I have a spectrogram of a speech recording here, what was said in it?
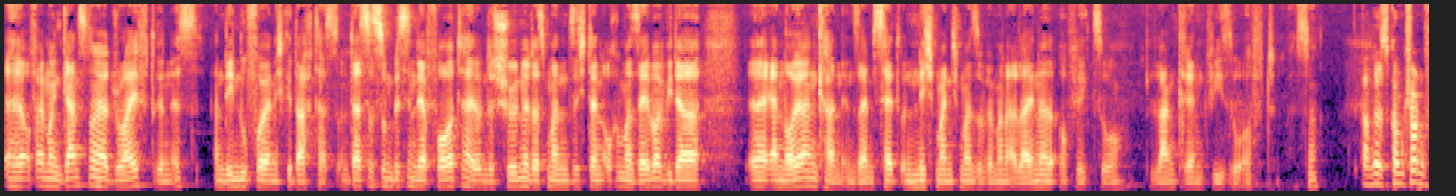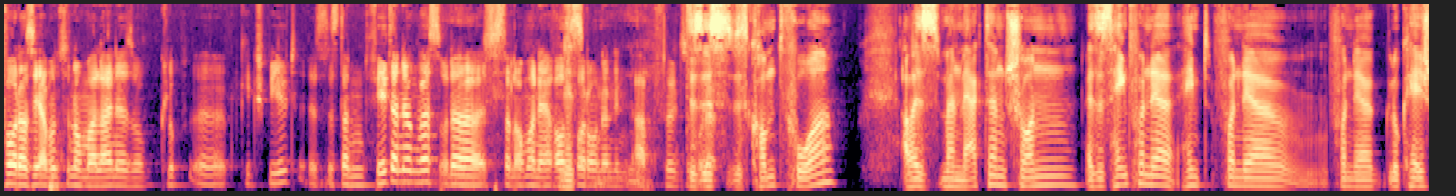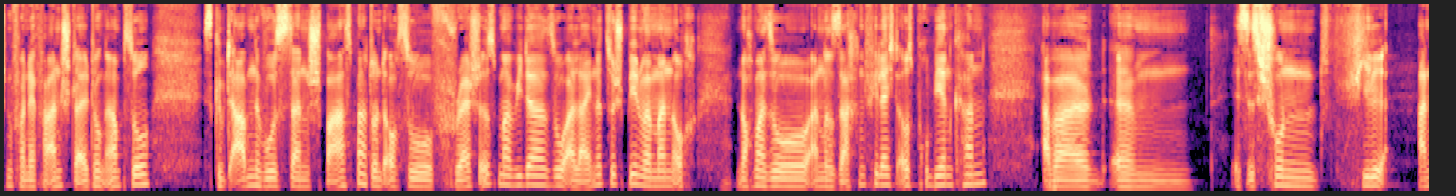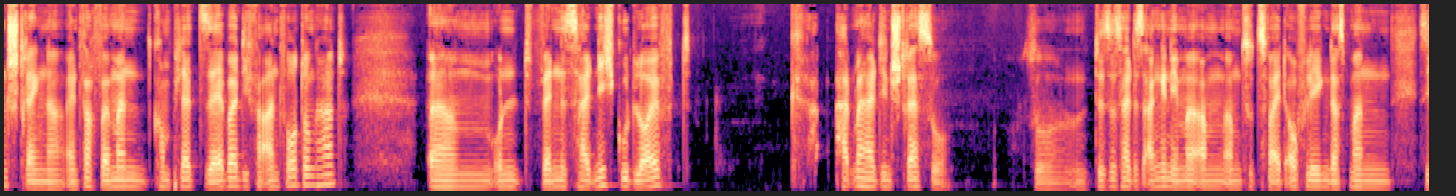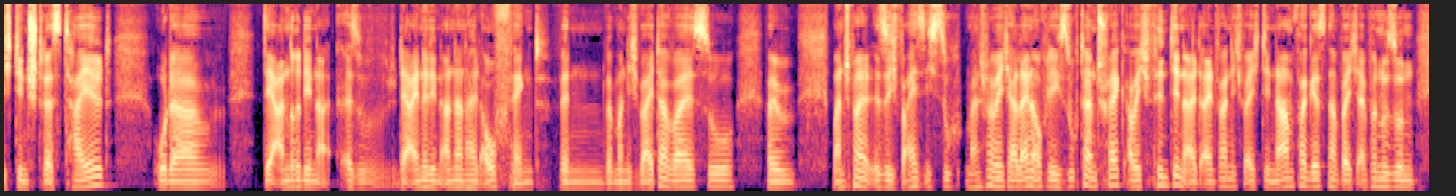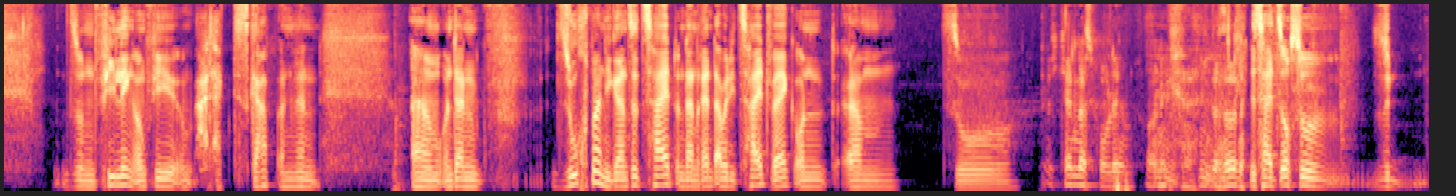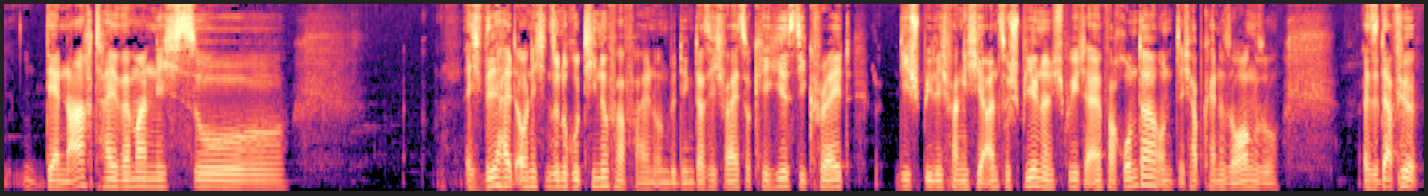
äh, auf einmal ein ganz neuer Drive drin ist, an den du vorher nicht gedacht hast. Und das ist so ein bisschen der Vorteil und das Schöne, dass man sich dann auch immer selber wieder äh, erneuern kann in seinem Set und nicht manchmal so, wenn man alleine auflegt, so lang rennt wie so oft. Weißt du? Aber es kommt schon vor, dass ihr ab und zu noch mal alleine so Club-Gig spielt. Ist es dann, fehlt dann irgendwas oder ist es dann auch mal eine Herausforderung, dann den Abend füllen zu das oder? ist, das kommt vor, aber es, man merkt dann schon, also es hängt von der, hängt von der, von der Location, von der Veranstaltung ab so. Es gibt Abende, wo es dann Spaß macht und auch so fresh ist, mal wieder so alleine zu spielen, weil man auch nochmal so andere Sachen vielleicht ausprobieren kann. Aber ähm, es ist schon viel anstrengender, einfach weil man komplett selber die Verantwortung hat. Ähm, und wenn es halt nicht gut läuft, hat man halt den Stress so. So, und das ist halt das Angenehme am, am zu zweit auflegen, dass man sich den Stress teilt oder der andere den, also der eine den anderen halt auffängt, wenn, wenn man nicht weiter weiß, so, weil manchmal, also ich weiß, ich suche, manchmal, wenn ich alleine auflege, ich suche da einen Track, aber ich finde den halt einfach nicht, weil ich den Namen vergessen habe, weil ich einfach nur so ein, so ein Feeling irgendwie, ah, da- das gab, und dann, ähm, und dann sucht man die ganze Zeit und dann rennt aber die Zeit weg und ähm, so Ich kenne das Problem. Also, ist halt auch so, so der Nachteil, wenn man nicht so ich will halt auch nicht in so eine Routine verfallen unbedingt, dass ich weiß, okay, hier ist die Crate, die spiele ich, fange ich hier an zu spielen, dann spiele ich einfach runter und ich habe keine Sorgen so. Also dafür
